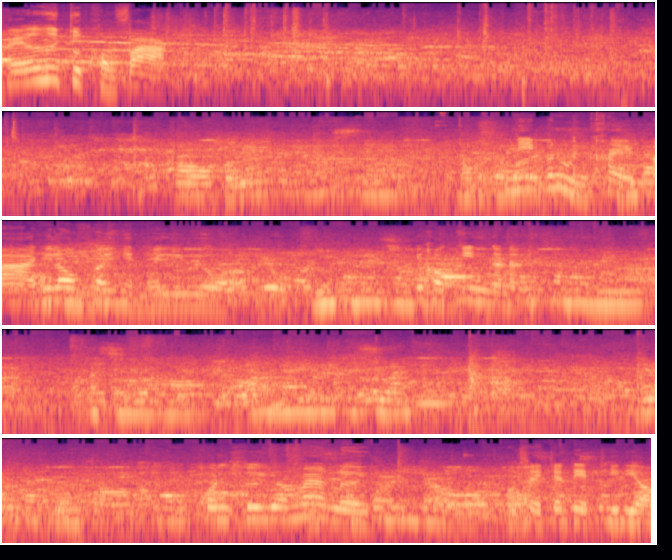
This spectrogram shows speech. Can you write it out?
อันนี้ก็คือจุดของฝากอั นนี้เป็นเหมือนไข่ปลาที่เราเคยเห็นในรีวิวอะที่เขากินกันอะคนซื้อเยอะมากเลยสงสัยจะเด็ดทีเดียว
